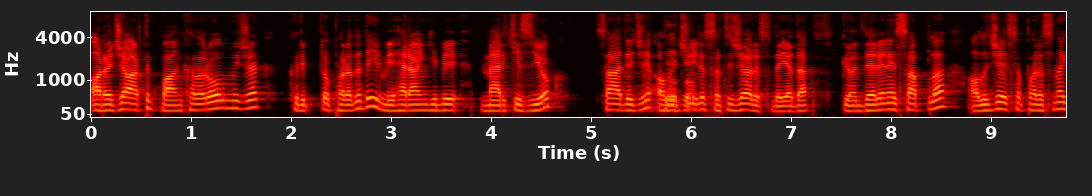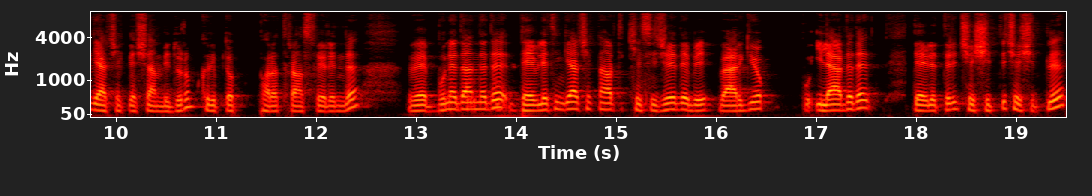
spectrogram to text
Aracı artık bankalar olmayacak. Kripto parada değil mi? Herhangi bir merkezi yok. Sadece alıcı ile satıcı arasında ya da gönderen hesapla alıcı hesap arasında gerçekleşen bir durum kripto para transferinde. Ve bu nedenle de devletin gerçekten artık keseceği de bir vergi yok Bu ileride de devletleri çeşitli çeşitli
